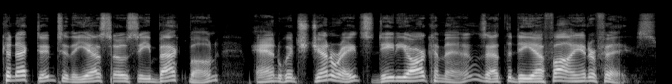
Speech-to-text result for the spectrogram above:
connected to the SoC backbone and which generates DDR commands at the DFI interface.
